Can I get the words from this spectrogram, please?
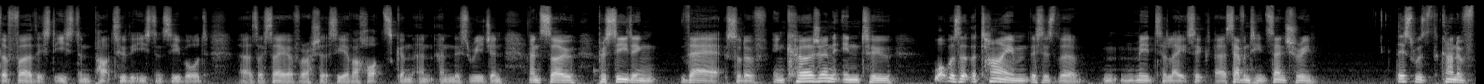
the furthest eastern part to the eastern seaboard, as I say, of Russia, Sea of Okhotsk and, and, and this region. And so preceding their sort of incursion into what was at the time, this is the mid to late 17th uh, century, this was the kind of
